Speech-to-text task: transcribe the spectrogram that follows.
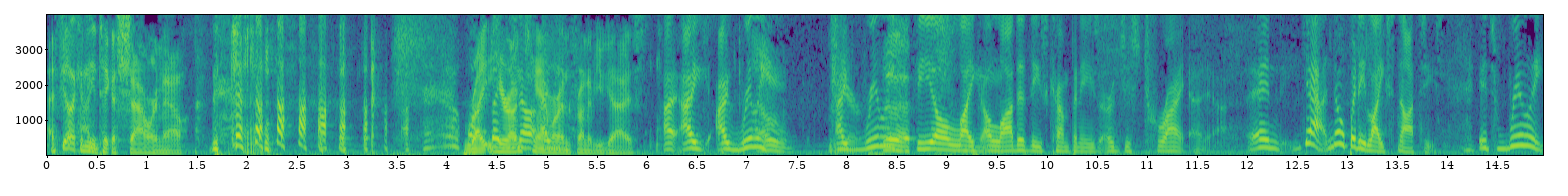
I feel like I need to take a shower now. right but, here on know, camera I- in front of you guys. I, I, I really Oh, I really feel like a lot of these companies are just trying. Uh, and yeah, nobody likes Nazis. It's really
